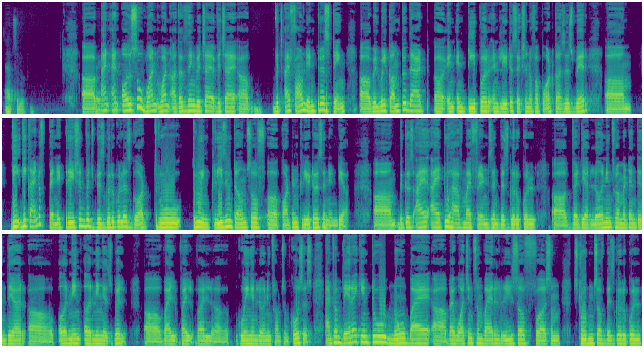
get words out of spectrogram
Absolutely uh, right. and and also one one other thing which i which i uh, which I found interesting. Uh, we'll will come to that uh, in in deeper and later section of our podcast is where um, the the kind of penetration which BizGurukul has got through through increasing terms of uh, content creators in India um, because I, I too have my friends in BizGurukul uh, where they are learning from it and then they are uh, earning earning as well uh, while while while uh, going and learning from some courses. And from there I came to know by uh, by watching some viral reels of uh, some students of BizGurukul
